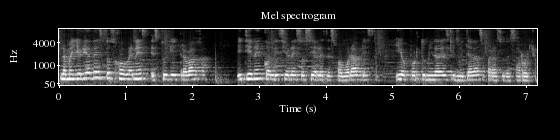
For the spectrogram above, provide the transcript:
La mayoría de estos jóvenes estudia y trabaja, y tienen condiciones sociales desfavorables y oportunidades limitadas para su desarrollo.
